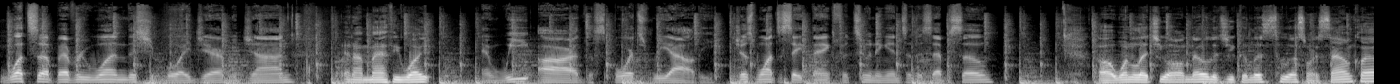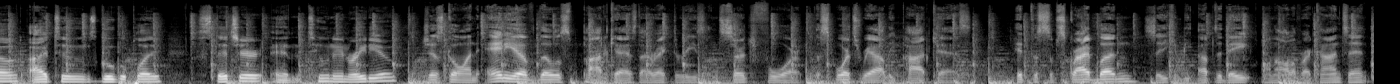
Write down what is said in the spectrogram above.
What's up, everyone? This is your boy Jeremy John, And I'm Matthew White. and we are the Sports Reality. Just want to say thanks for tuning into this episode. Uh, Want to let you all know that you can listen to us on SoundCloud, iTunes, Google Play, Stitcher, and TuneIn Radio. Just go on any of those podcast directories and search for the Sports Reality Podcast. Hit the subscribe button so you can be up to date on all of our content.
